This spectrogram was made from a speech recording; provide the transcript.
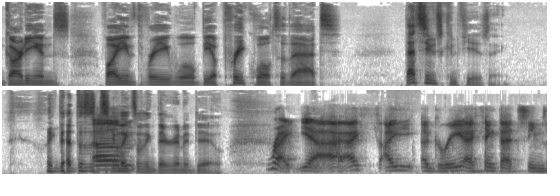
Guardians Volume Three will be a prequel to that. That seems confusing. like that doesn't um, seem like um, something they're going to do. Right? Yeah, I, I, I agree. I think that seems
